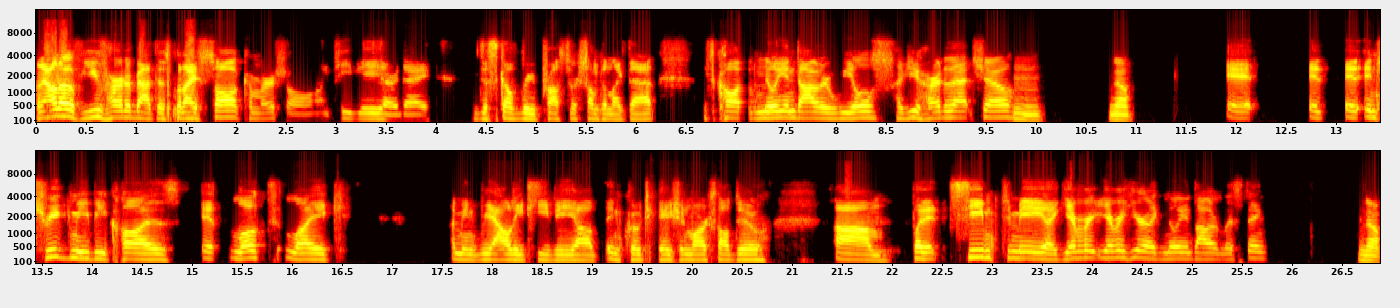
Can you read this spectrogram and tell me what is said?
And I don't know if you've heard about this, but I saw a commercial on TV the other day, Discovery Plus or something like that. It's called Million Dollar Wheels. Have you heard of that show? Hmm. No. It it it intrigued me because it looked like I mean reality TV uh, in quotation marks I'll do. Um, but it seemed to me like you ever you ever hear like million dollar listing? No.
